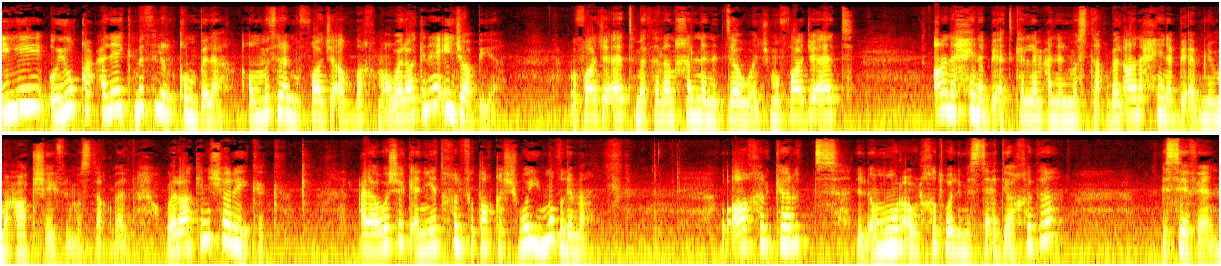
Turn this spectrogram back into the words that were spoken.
إيه ويوقع عليك مثل القنبلة أو مثل المفاجأة الضخمة ولكنها إيجابية. مفاجأة مثلا خلنا نتزوج مفاجأة أنا حين أبي أتكلم عن المستقبل أنا حين أبي أبني معاك شيء في المستقبل ولكن شريكك على وشك أن يدخل في طاقة شوي مظلمة. وآخر كرت للأمور أو الخطوة اللي مستعد ياخذها السيفين.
